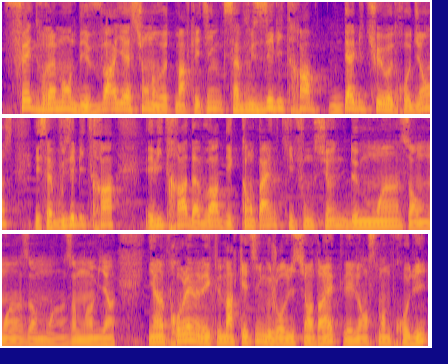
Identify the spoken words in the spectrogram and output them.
Faites vraiment des variations dans votre marketing. Ça vous évitera d'habituer votre audience et ça vous évitera évitera d'avoir des campagnes qui fonctionnent de moins en moins en moins en moins bien. Il y a un problème avec le marketing aujourd'hui sur Internet, les lancements de produits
